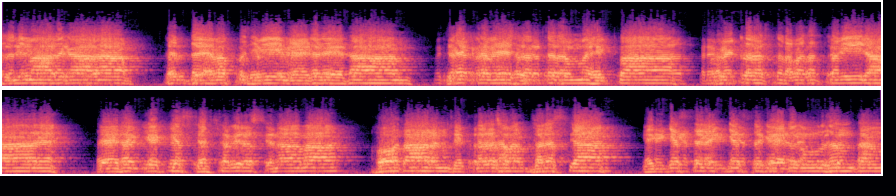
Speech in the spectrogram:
सुनिमादकार तद्देव पृथिवी मेघलेताम् विचक्रमे शतम् महित्वा। प्रविष्टरस्तरवतत्रवीरान् एषज्ञस्य स्थविरस्य नाम। होतारम् चित्ररसमध्वरस्य यज्ञस्य यज्ञस्य केतुकम् वृसन्तम्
